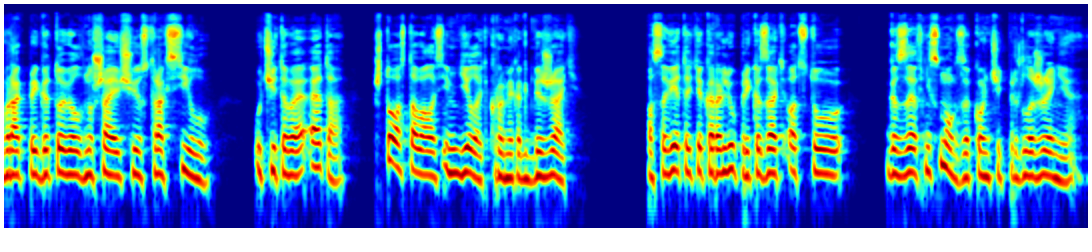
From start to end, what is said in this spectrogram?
враг приготовил внушающую страх силу. Учитывая это, что оставалось им делать, кроме как бежать? Посоветуйте королю приказать отсту... Газеф не смог закончить предложение.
